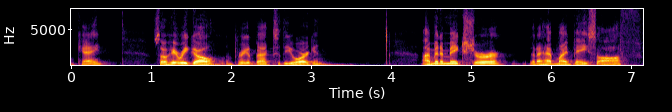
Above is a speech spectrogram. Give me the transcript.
Okay? So here we go. Let me bring it back to the organ. I'm going to make sure that I have my bass off.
